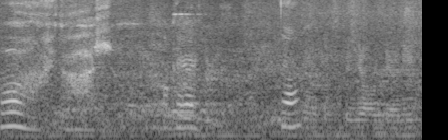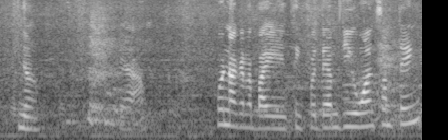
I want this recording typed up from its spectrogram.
Oh my gosh. Okay. Yeah. No. Yeah. We're not gonna buy anything for them. Do you want something?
